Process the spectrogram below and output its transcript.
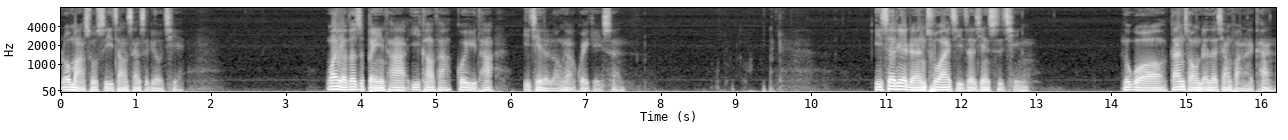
罗马书十一章三十六节，万有都是本于他，依靠他，归于他，一切的荣耀归给神。以色列人出埃及这件事情。如果单从人的想法来看，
